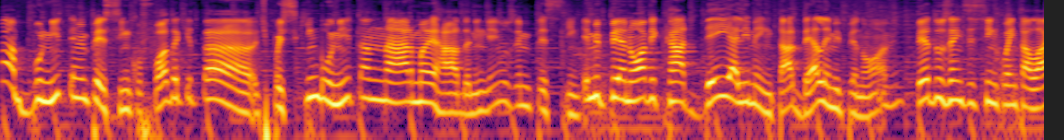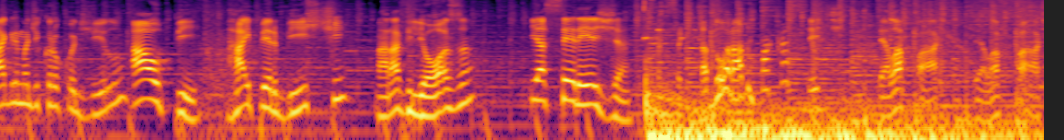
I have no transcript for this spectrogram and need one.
Ah, bonita MP5, foda que tá, tipo, skin bonita na arma errada. Ninguém usa MP5. MP9 Cadeia Alimentar. Bela MP9. P250 Lágrima de Crocodilo. Alp Hyper Beast. Maravilhosa. E a cereja. Essa aqui tá dourado pra cacete. Bela faca. Bela faca.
